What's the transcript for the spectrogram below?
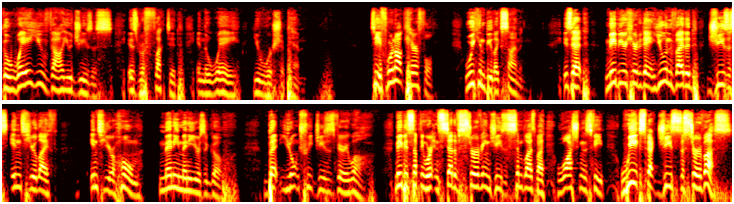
The way you value Jesus is reflected in the way you worship him. See, if we're not careful, we can be like Simon. Is that maybe you're here today and you invited Jesus into your life, into your home many, many years ago, but you don't treat Jesus very well. Maybe it's something where instead of serving Jesus, symbolized by washing his feet, we expect Jesus to serve us.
